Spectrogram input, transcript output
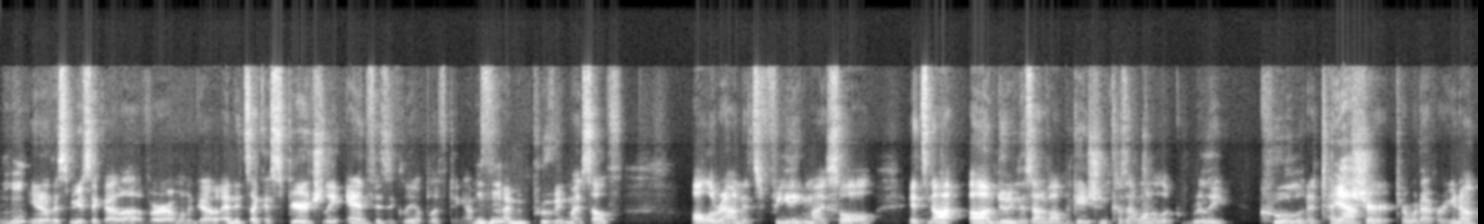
Mhm. you know, this music I love, or I want to go, and it's like a spiritually and physically uplifting. I'm Mhm. I'm improving myself all around. It's feeding my soul. It's not, oh, I'm doing this out of obligation because I want to look really cool in a tight Yeah. shirt or whatever, you know.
